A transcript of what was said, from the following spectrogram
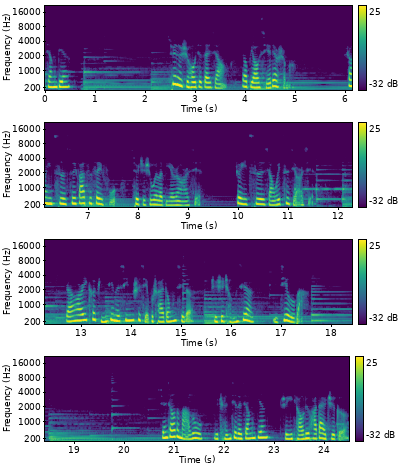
江边。去的时候就在想，要不要写点什么。上一次虽发自肺腑，却只是为了别人而写；这一次想为自己而写。然而，一颗平静的心是写不出来东西的，只是呈现与记录吧。喧嚣的马路与沉寂的江边，是一条绿化带之隔，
